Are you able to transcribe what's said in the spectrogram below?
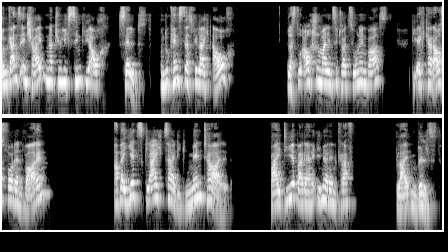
Und ganz entscheidend natürlich sind wir auch selbst. Und du kennst das vielleicht auch, dass du auch schon mal in Situationen warst, die echt herausfordernd waren, aber jetzt gleichzeitig mental bei dir, bei deiner inneren Kraft bleiben willst.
